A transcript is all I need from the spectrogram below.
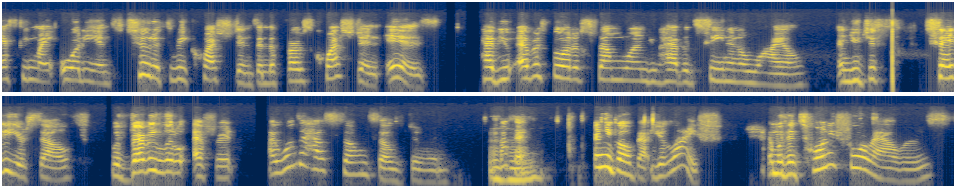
asking my audience two to three questions. And the first question is Have you ever thought of someone you haven't seen in a while? And you just say to yourself, with very little effort, I wonder how so and so's doing. Mm-hmm. Okay. And you go about your life. And within 24 hours,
